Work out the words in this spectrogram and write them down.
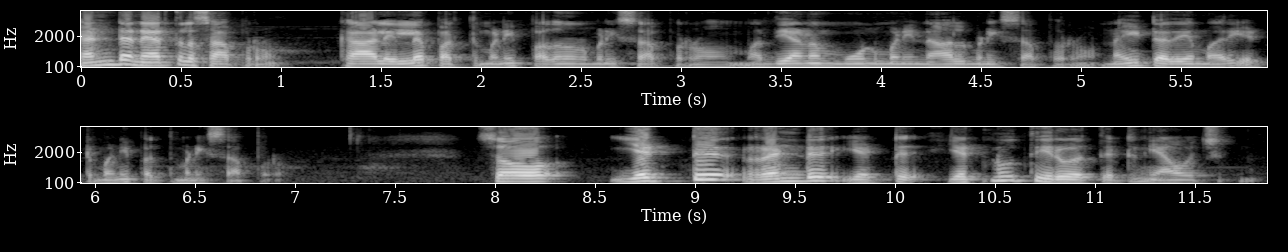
கண்ட நேரத்தில் சாப்பிட்றோம். காலையில் பத்து மணி பதினோரு மணிக்கு சாப்பிட்றோம். மத்தியானம் மூணு மணி நாலு மணிக்கு சாப்பிட்றோம். நைட் அதே மாதிரி எட்டு மணி பத்து மணிக்கு சாப்பிட்றோம். ஸோ எட்டு ரெண்டு எட்டு எட்நூற்றி இருபத்தெட்டு ஞாபகம் வச்சுக்கணும்.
